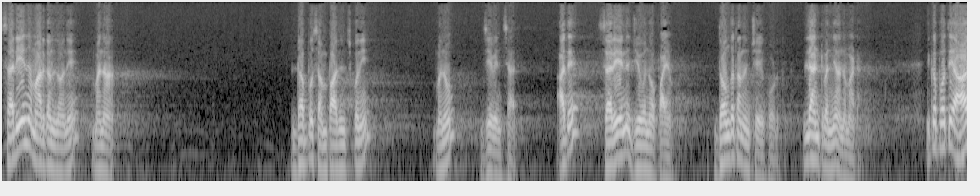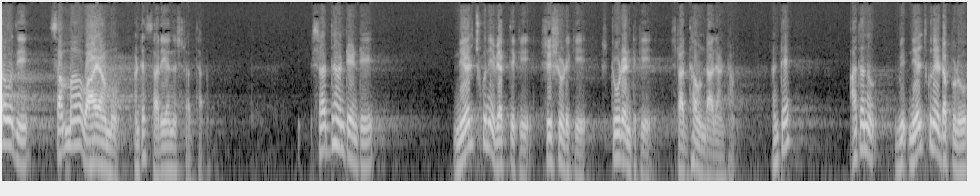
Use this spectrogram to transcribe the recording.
సరైన మార్గంలోనే మన డబ్బు సంపాదించుకొని మనం జీవించాలి. అదే సరైన జీవనోపాయం. దొంగతనం చేయకూడదు. ఇలాంటివన్నీ అన్నమాట. ఇకపోతే ఆరవది సమ్మ వాయాము అంటే సరైన శ్రద్ధ. శ్రద్ధ అంటే ఏంటి? నేర్చుకునే వ్యక్తికి శిష్యుడికి స్టూడెంట్కి శ్రద్ధ ఉండాలి అంటాం. అంటే అతను నేర్చుకునేటప్పుడు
